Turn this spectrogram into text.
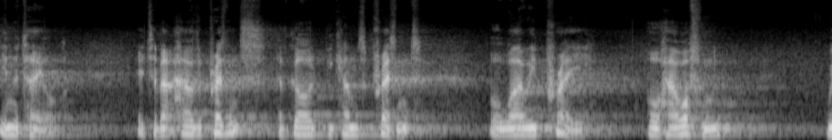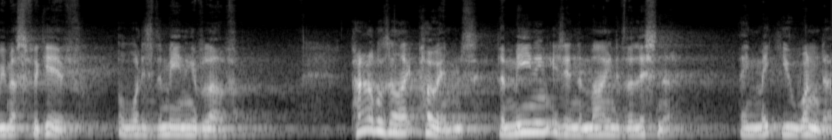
in the tale. It's about how the presence of God becomes present, or why we pray, or how often we must forgive or what is the meaning of love. Parables are like poems. The meaning is in the mind of the listener. They make you wonder.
